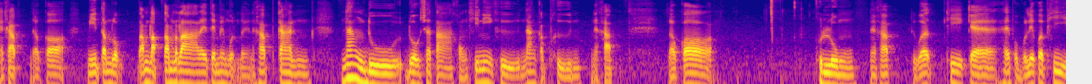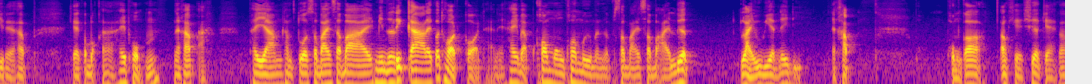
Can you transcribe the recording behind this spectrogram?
นะครับแล้วก็มีตำรกตำรับตำราอะไรเต็มไปหมดเลยนะครับ การนั่งดูดวงชะตาของที่นี่คือนั่งกับพื้นนะครับ แล้วก็คุณลุงนะครับ หรือว่าที่แกให้ผมเรียกว่าพี่นะครับ แกก็บอกว่าให้ผมนะครับอะพยายามทำตัวสบายๆมีนาฬิกาอะไรก็ถอดก่อนให้แบบข้อมงข้อมือมันสบายๆเลือดไหลเวียนได้ดีนะครับ ผมก็โอเค เชื่อแกก็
